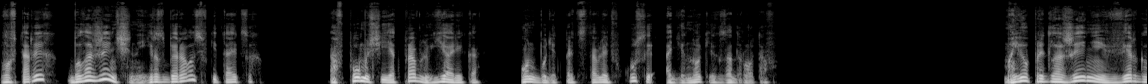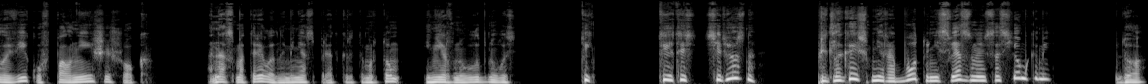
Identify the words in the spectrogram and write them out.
Во-вторых, была женщиной и разбиралась в китайцах. А в помощь ей отправлю Ярика. Он будет представлять вкусы одиноких задротов. Мое предложение ввергло Вику в полнейший шок. Она смотрела на меня с приоткрытым ртом и нервно улыбнулась. «Ты... ты это серьезно? Предлагаешь мне работу, не связанную со съемками?» «Да.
